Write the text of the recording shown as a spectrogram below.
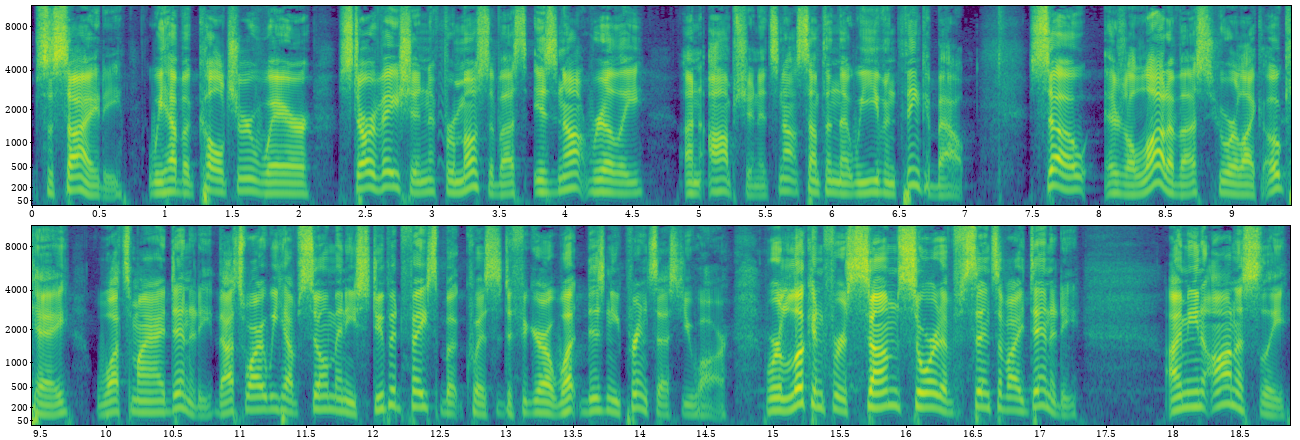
society. We have a culture where starvation, for most of us, is not really an option. It's not something that we even think about. So there's a lot of us who are like, okay, what's my identity? That's why we have so many stupid Facebook quizzes to figure out what Disney princess you are. We're looking for some sort of sense of identity. I mean, honestly,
